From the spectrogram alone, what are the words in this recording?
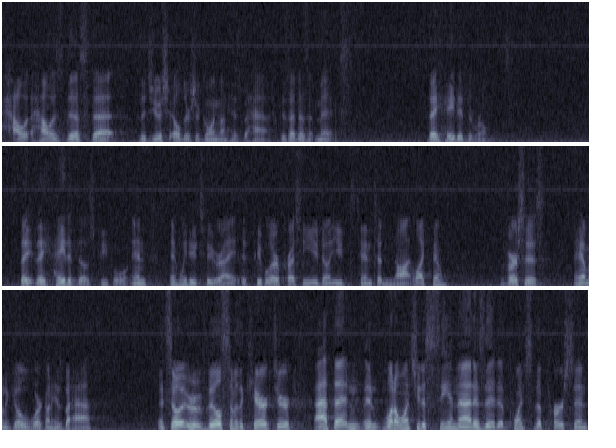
how, how is this that the Jewish elders are going on his behalf? Because that doesn't mix. They hated the Romans. They, they hated those people. And, and we do too, right? If people are oppressing you, don't you tend to not like them? Versus, hey, I'm going to go work on his behalf? And so it reveals some of the character at that. And, and, what I want you to see in that is that it points to the person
